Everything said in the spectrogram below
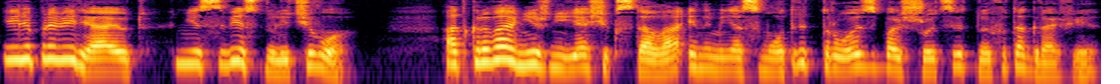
Или проверяют, не свистнули чего? Открываю нижний ящик стола, и на меня смотрит трое с большой цветной фотографией.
